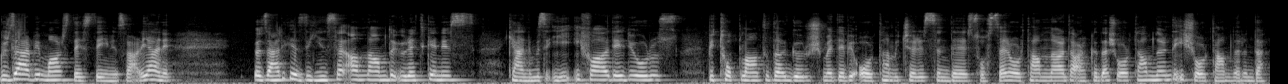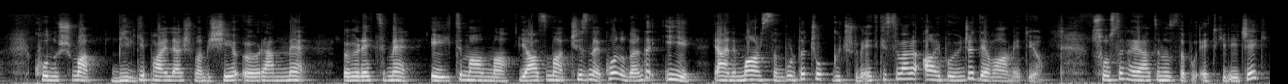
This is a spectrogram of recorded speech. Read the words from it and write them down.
güzel bir Mars desteğimiz var. Yani özellikle zihinsel anlamda üretkeniz kendimizi iyi ifade ediyoruz. Bir toplantıda görüşmede bir ortam içerisinde sosyal ortamlarda arkadaş ortamlarında iş ortamlarında konuşma bilgi paylaşma bir şeyi öğrenme öğretme eğitim alma yazma çizme konularında iyi. Yani Mars'ın burada çok güçlü bir etkisi var ay boyunca devam ediyor. Sosyal hayatınızı da bu etkileyecek.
